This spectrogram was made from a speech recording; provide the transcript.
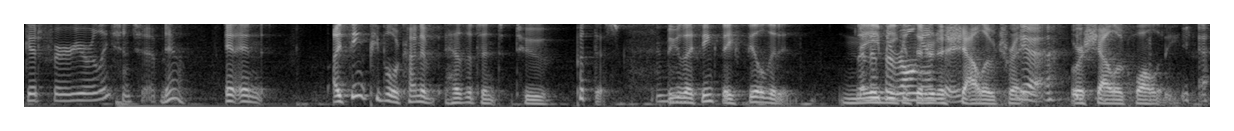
good for your relationship. Yeah. And and I think people are kind of hesitant to put this mm-hmm. because I think they feel that it may be considered a shallow trait Yeah. or a shallow quality. Yeah.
